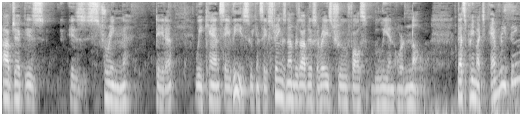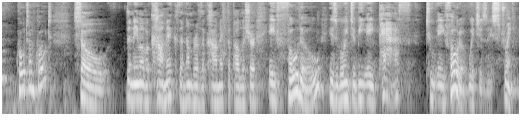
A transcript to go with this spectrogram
object is is string data. We can save these. We can save strings, numbers, objects, arrays, true, false, boolean, or null. That's pretty much everything, quote unquote. So the name of a comic, the number of the comic, the publisher. A photo is going to be a path to a photo, which is a string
